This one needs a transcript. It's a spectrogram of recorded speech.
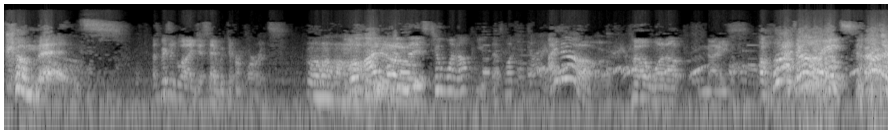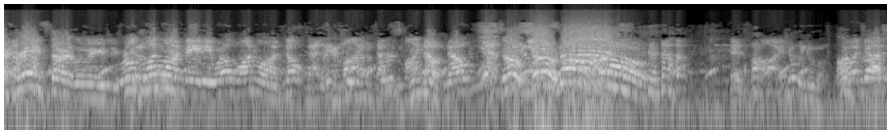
commence! That's basically what I just said with different words. Oh, Well, I no. know. One needs to one up you. That's what he died. I know! Oh, one up. Nice. Oh, That's a great start. That's a great start, Luigi. World Freaking- one one, baby. World one one. No, that I is mine. That is mine. No, no. Yes. No, no, no! it's mine. kill me, Goomba. You know what, Oh, Josh?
